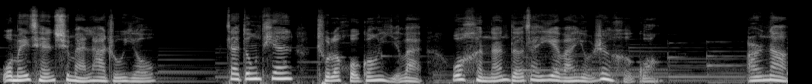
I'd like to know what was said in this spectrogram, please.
我没钱去买蜡烛油，在冬天除了火光以外，我很难得在夜晚有任何光，而那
